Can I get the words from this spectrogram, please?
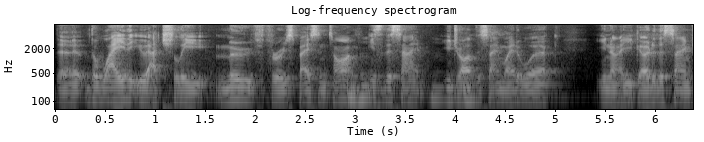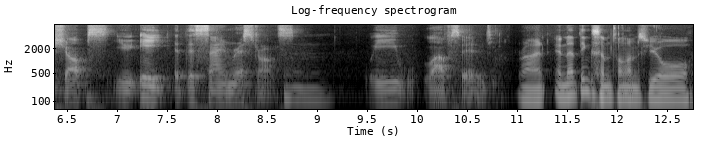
the the way that you actually move through space and time Mm-hmm. is the same. You drive the same way to work. You know, you go to the same shops. You eat at the same restaurants. Mm. We love certainty. Right. And I think sometimes your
